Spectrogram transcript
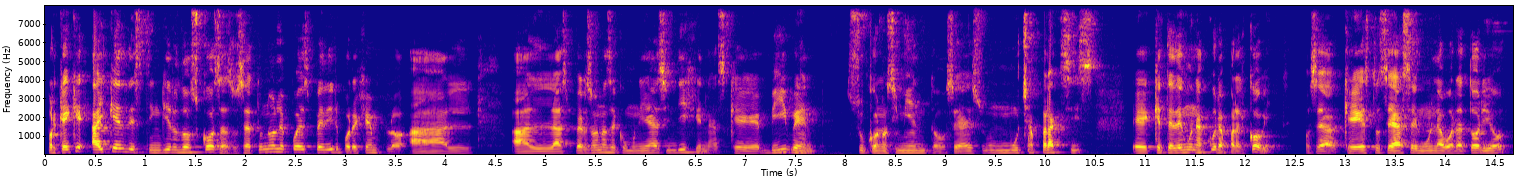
porque hay, que, hay que distinguir dos cosas. O sea, tú no le puedes pedir, por ejemplo, a las personas de comunidades indígenas que viven su conocimiento, o sea, es mucha praxis, eh, que te den una cura para el COVID. O sea, que esto se hace en un laboratorio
